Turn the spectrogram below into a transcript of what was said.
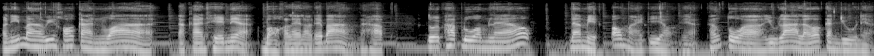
วันนี้มาวิเคราะห์กันว่าจากการเทสเนี่ยบอกอะไรเราได้บ้างนะครับ โดยภาพรวมแล้วดาเมจเป้าหมายเดี่ยวเนี่ยทั้งตัวยูล่าแล้วก็กันยูเนี่ย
